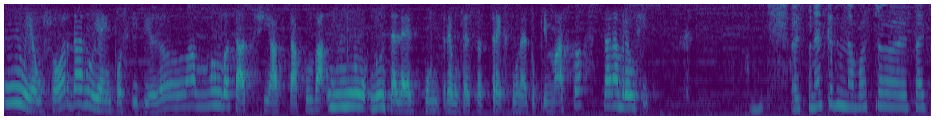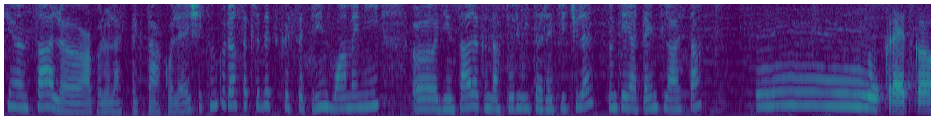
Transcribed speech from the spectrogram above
Nu e ușor, dar nu e imposibil. Am învățat și asta cumva. Nu, nu înțeleg cum reușesc să trec sunetul prin mască, dar am reușit. Mhm. Spuneți că dumneavoastră stați în sală acolo la spectacole și sunt curioasă, credeți că se prind oamenii uh, din sală când actorii uită replicile? Sunt ei atenți la asta? Mm, nu cred că...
